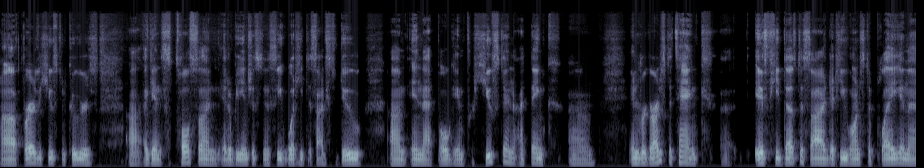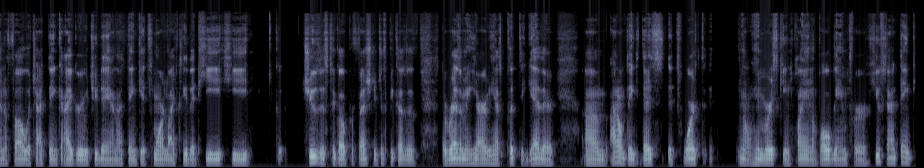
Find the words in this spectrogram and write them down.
uh, for the Houston Cougars uh, against Tulsa, and it'll be interesting to see what he decides to do um, in that bowl game for Houston. I think um, in regards to Tank, uh, if he does decide that he wants to play in the NFL, which I think I agree with you, Dan, I think it's more likely that he he chooses to go professionally just because of the resume he already has put together. Um, I don't think there's it's worth you know him risking playing a bowl game for Houston. I think,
